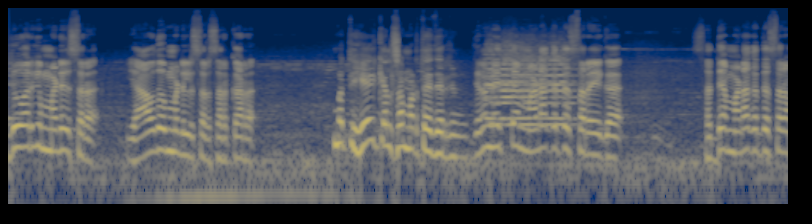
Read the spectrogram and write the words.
ಇದುವರೆಗೆ ಮಾಡಿಲ್ಲ ಸರ್. ಯಾವುದೂ ಮಾಡಿಲ್ಲ ಸರ್ ಸರ್ಕಾರ. ಮತ್ತು ಹೇಗೆ ಕೆಲಸ ಮಾಡ್ತಾ ಇದ್ದೀರಿ ನೀವು? ದಿನನಿತ್ಯ ಮಾಡಾಕತ್ತೆ ಸರ್ ಈಗ. ಸದ್ಯ ಮಾಡಕತ್ತೆ ಸರ್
